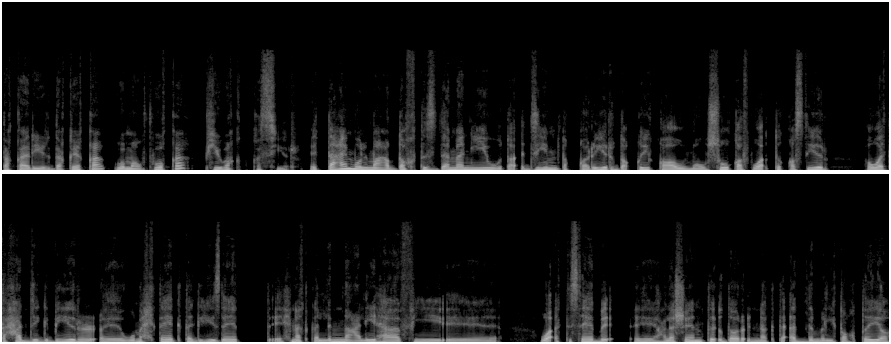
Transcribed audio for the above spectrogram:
تقارير دقيقة وموثوقة في وقت قصير. التعامل مع الضغط الزمني وتقديم تقارير دقيقة وموثوقة في وقت قصير هو تحدي كبير آه، ومحتاج تجهيزات إحنا اتكلمنا عليها في آه، وقت سابق آه، علشان تقدر إنك تقدم التغطية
